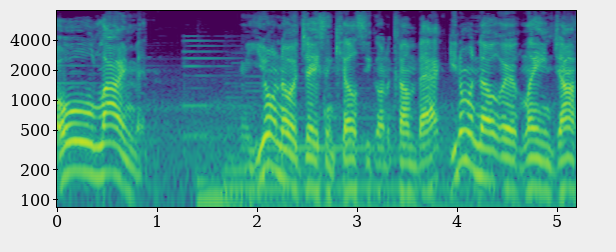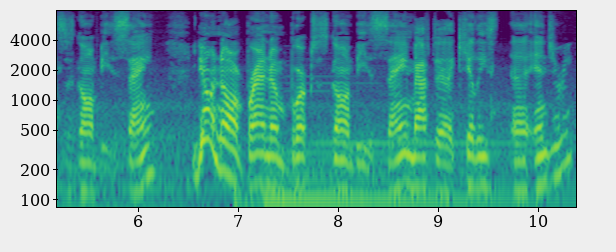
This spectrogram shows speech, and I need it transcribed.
old linemen I mean, you don't know if Jason Kelce going to come back. You don't know if Lane Johnson is going to be the same. You don't know if Brandon Brooks is going to be the same after Achilles uh, injury.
